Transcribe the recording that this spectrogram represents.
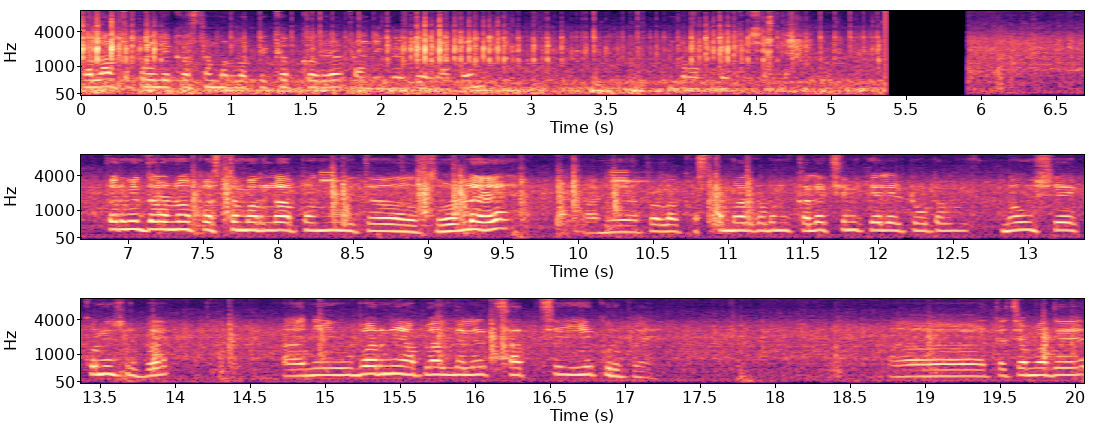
चला तर पहिले कस्टमरला पिकअप करूयात आणि भेटूयात आपण. ड्रॉप लोकेशन तर मित्रांनो कस्टमरला आपण इथं सोडलं आहे. आणि आपल्याला कस्टमरकडून कलेक्शन केले टोटल नऊशे एकोणीस रुपये. आणि उबरने आपल्याला दिलेत सातशे एक रुपये. त्याच्यामध्ये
